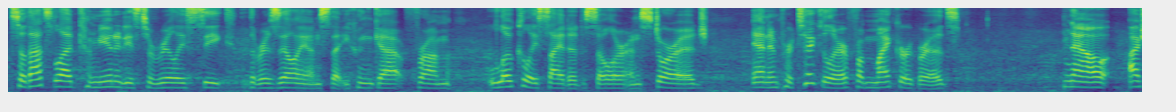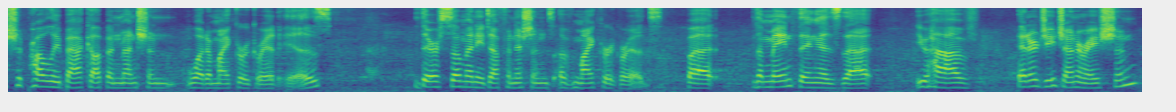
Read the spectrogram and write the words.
So that's led communities to really seek the resilience that you can get from locally sited solar and storage, and in particular from microgrids. Now, I should probably back up and mention what a microgrid is. There are so many definitions of microgrids, but the main thing is that you have energy generation,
